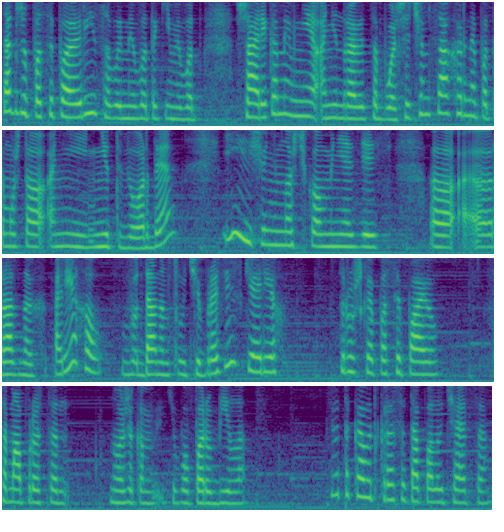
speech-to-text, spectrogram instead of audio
Также посыпаю рисовыми вот такими вот шариками. Мне они нравятся больше, чем сахарные, потому что они не твердые. И еще немножечко у меня здесь э, э, разных орехов. В данном случае бразильский орех стружкой посыпаю. Сама просто ножиком его порубила. И вот такая вот красота получается.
